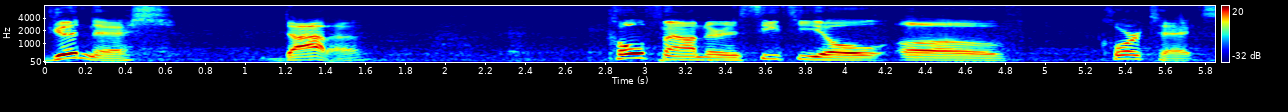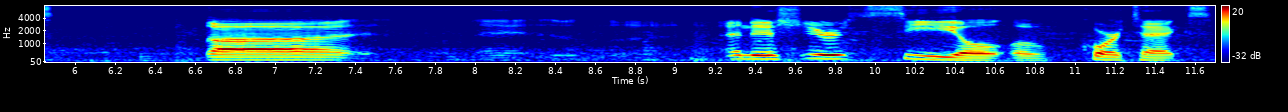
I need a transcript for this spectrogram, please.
Ganesh Datta, co-founder and CTO of Cortex. Uh, Anish, you're CEO of Cortex.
